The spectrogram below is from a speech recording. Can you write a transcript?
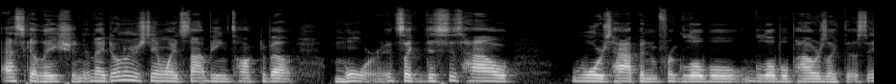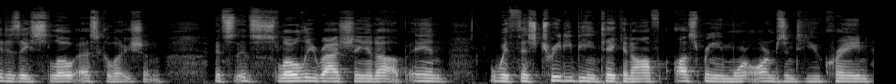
escalation and I don't understand why it's not being talked about more. It's like this is how wars happen for global global powers like this. It is a slow escalation. It's it's slowly ratcheting it up, and with this treaty being taken off, us bringing more arms into Ukraine,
